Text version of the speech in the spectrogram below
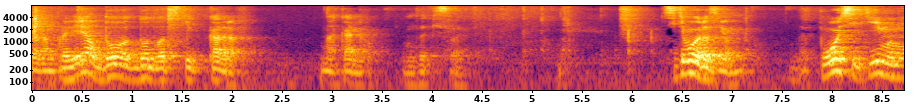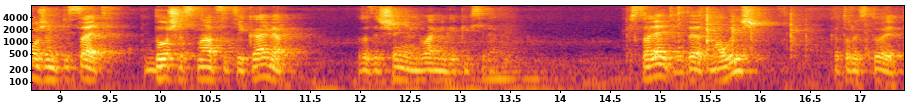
Я там проверял до, до 20 кадров на камеру он записывает. Сетевой разъем. По сети мы можем писать до 16 камер разрешением 2 мегапикселя. Представляете, вот этот малыш, который стоит,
